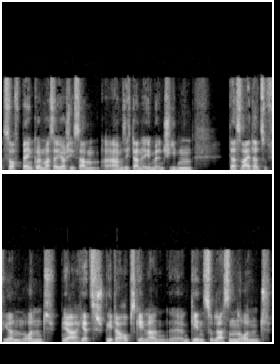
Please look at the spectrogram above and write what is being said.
Softbank und Masayoshi Sam haben sich dann eben entschieden, das weiterzuführen und ja, jetzt später Hops gehen, äh, gehen zu lassen und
